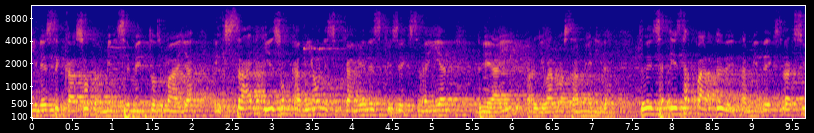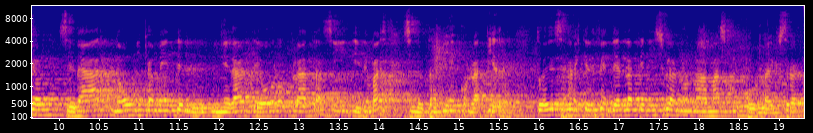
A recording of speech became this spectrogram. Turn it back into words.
y en este caso también Cementos Maya extrae y son camiones y camiones que se extraían de ahí para llevarlo hasta Mérida. Entonces esta parte de, también de extracción se da no únicamente el mineral de oro, plata zinc y demás, sino también con la piedra. Entonces hay que defender la península no nada más por la, extra,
